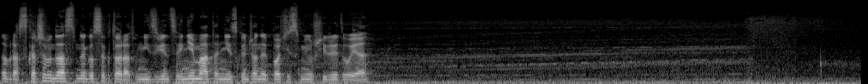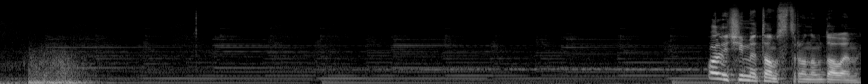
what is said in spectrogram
Dobra, skaczemy do następnego sektora. Tu nic więcej nie ma, ten nieskończony pocisk mnie już irytuje. Polecimy tą stroną dołem.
